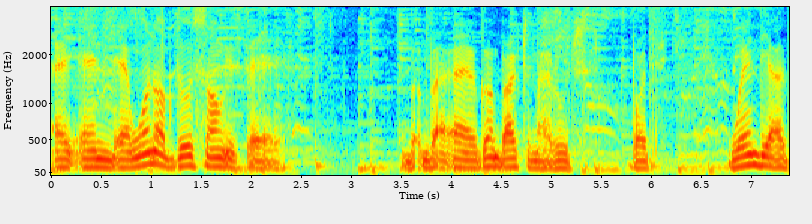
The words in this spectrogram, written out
And, and uh, one of those songs is uh, uh, going back to my roots. But when they are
